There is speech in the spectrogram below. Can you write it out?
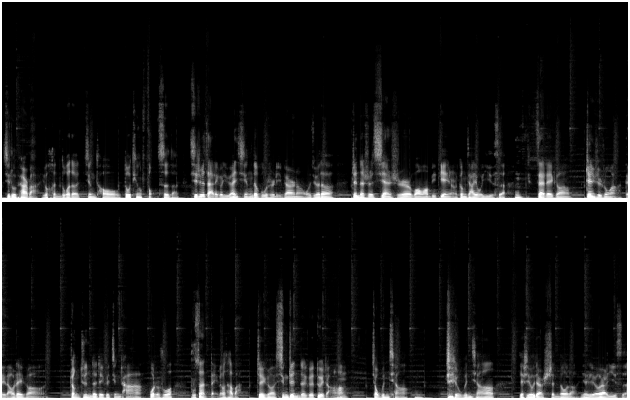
纪录片吧，有很多的镜头都挺讽刺的。其实，在这个原型的故事里边呢，我觉得真的是现实往往比电影更加有意思。嗯，在这个真实中啊，逮到这个张军的这个警察，或者说不算逮到他吧，这个刑侦这个队长叫文强。嗯，这个文强也是有点神叨的，也是有点意思。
